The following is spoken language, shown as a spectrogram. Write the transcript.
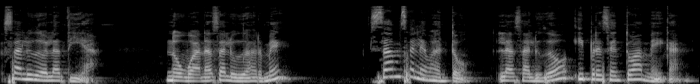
saludó la tía. ¿No van a saludarme? Sam se levantó, la saludó y presentó a Megan.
